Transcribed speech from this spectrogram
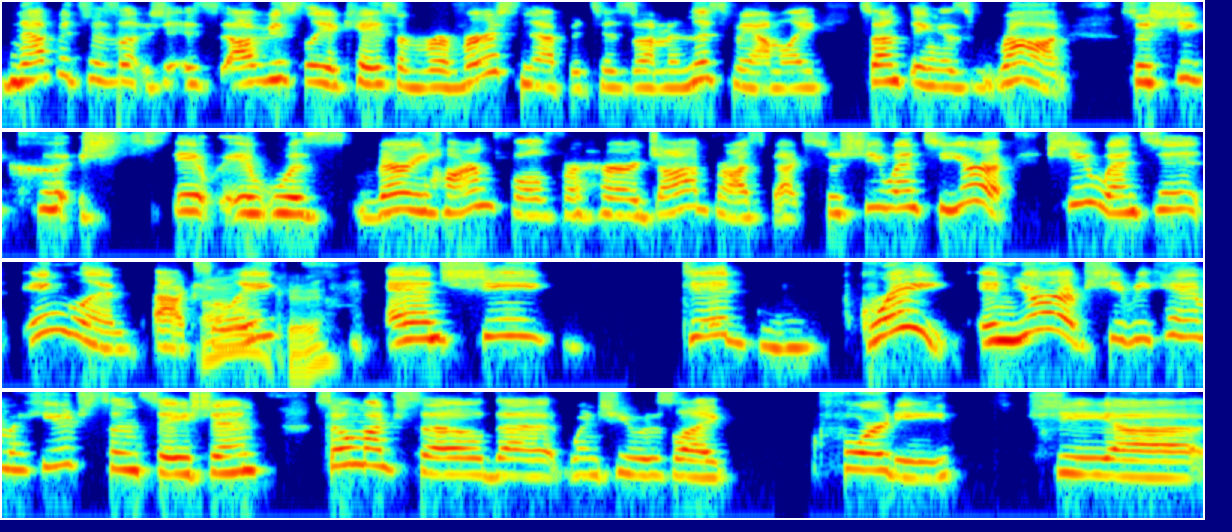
nepotism it's obviously a case of reverse nepotism in this family. Something is wrong. So she could it, it was very harmful for her job prospects. So she went to europe. She went to england actually. Oh, okay. and she did great. In Europe, she became a huge sensation, so much so that when she was like 40, she uh,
